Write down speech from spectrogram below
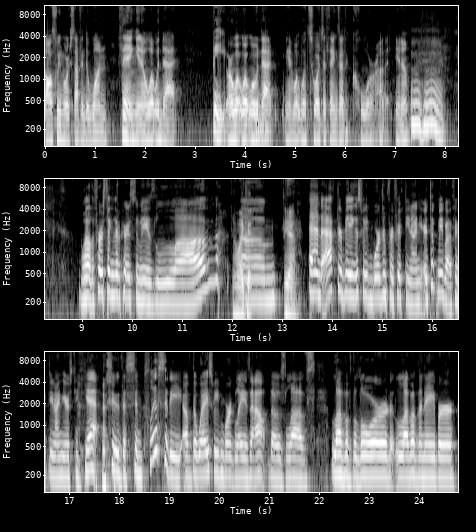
all Swedenborg stuff into one thing, you know, what would that be? Or what, what, what would that, you know, what, what sorts of things are the core of it, you know? Mm-hmm. Well, the first thing that occurs to me is love. I like Um, it. Yeah. And after being a Swedenborgian for 59 years, it took me about 59 years to get to the simplicity of the way Swedenborg lays out those loves love of the Lord, love of the neighbor,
